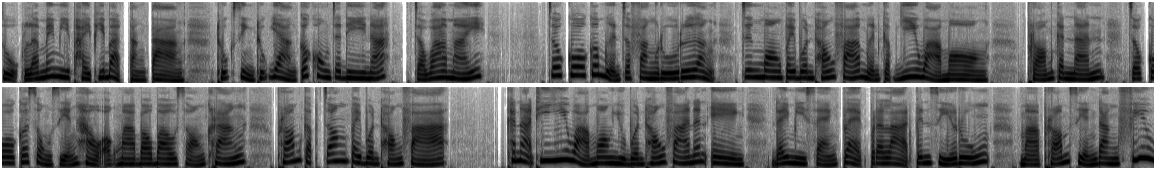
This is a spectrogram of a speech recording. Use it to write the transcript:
สุขและไม่มีภัยพิบัติต่างๆ ทุกสิ่งทุกอย่างก็คงจะดีนะ จะว่าไหม เจ้าโก้ก็เหมือนจะฟังรู้เรื่อง จึงมองไปบนท้องฟ้าเหมือนกับยี่หวามอง พร้อมกันนั้น เจ้าโก้ก็ส่งเสียงเห่าออกมาเบาๆสองครั้ง พร้อมกับจ้องไปบนท้องฟ้า ขณะที่ยี่หว่ามองอยู่บนท้องฟ้านั่นเอง ได้มีแสงแปลกประหลาดเป็นสีรุง้ง มาพร้อมเสียงดังฟิว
